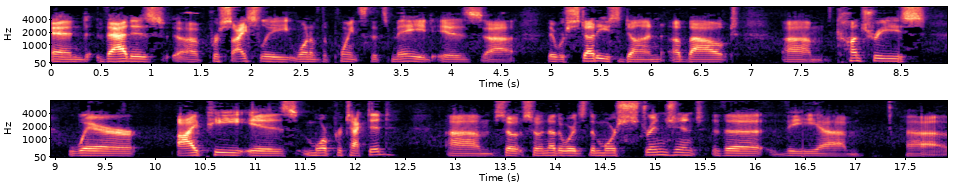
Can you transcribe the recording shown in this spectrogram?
and that is uh, precisely one of the points that's made. Is uh, there were studies done about um, countries where IP is more protected. Um, so, so in other words, the more stringent the the um, uh,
